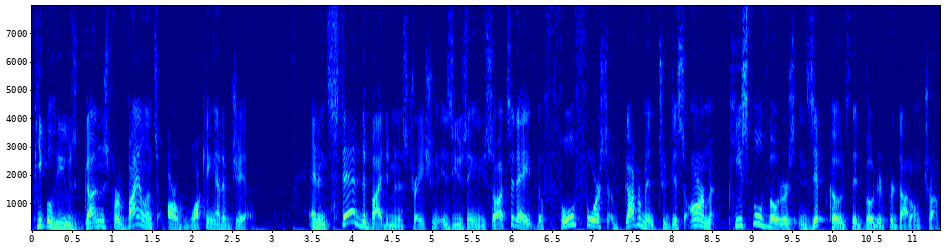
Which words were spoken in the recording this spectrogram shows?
People who use guns for violence are walking out of jail. And instead, the Biden administration is using, and you saw it today, the full force of government to disarm peaceful voters in zip codes that voted for Donald Trump.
